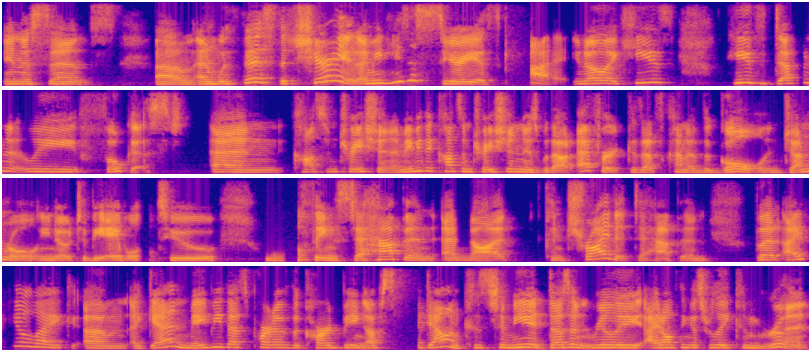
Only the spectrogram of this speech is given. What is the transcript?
innocence, um, and with this, the chariot, I mean, he's a serious guy. You know, like he's he's definitely focused and concentration and maybe the concentration is without effort because that's kind of the goal in general you know to be able to will things to happen and not contrive it to happen but i feel like um, again maybe that's part of the card being upside down because to me it doesn't really i don't think it's really congruent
